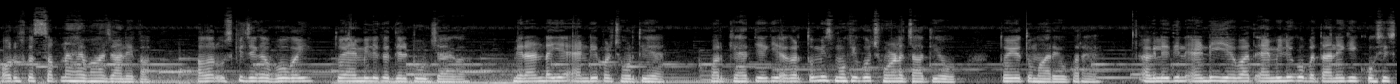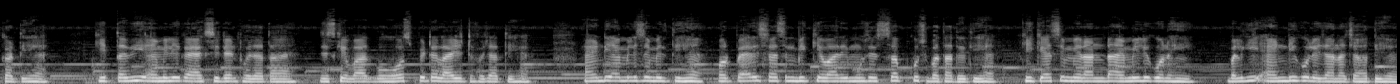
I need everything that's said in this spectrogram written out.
और उसका सपना है वहाँ जाने का। अगर उसकी जगह वो गई तो एमिली का दिल टूट जाएगा। मिरांडा ये एंडी पर छोड़ती है, और कहती है कि अगर तुम इस मौके को छोड़ना चाहती हो तो ये तुम्हारे ऊपर है। अगले दिन एंडी ये बात एमिली को बताने की कोशिश करती है कि तभी एमिली का एक्सीडेंट हो जाता है, जिसके बाद वो हॉस्पिटलाइज्ड हो जाती है। एंडी एमिली से मिलती है और पेरिस फ़ैशन वीक के बारे में उसे सब कुछ बता देती है कि कैसे मिरांडा एमिली को नहीं, बल्कि एंडी को ले जाना चाहती है।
